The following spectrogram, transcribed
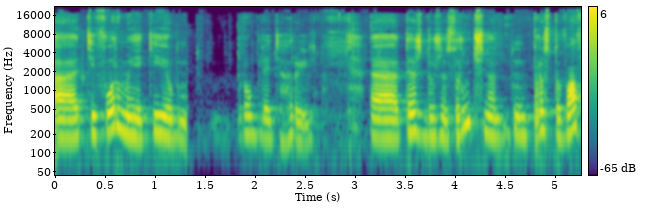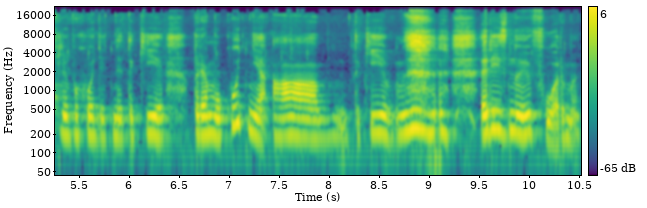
е, ті форми, які роблять гриль. Е, Теж дуже зручно. Просто вафлі виходять не такі прямокутні, а такі різної форми.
